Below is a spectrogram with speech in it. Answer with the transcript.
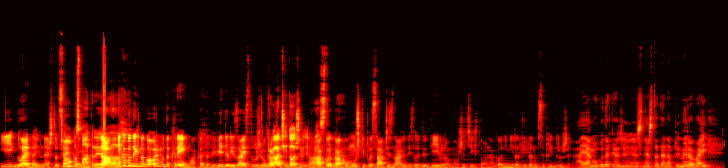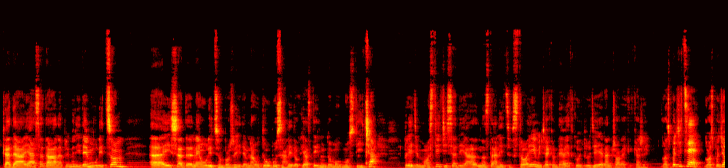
i gledaju, nešto čekaju. Samo posmatraju, Da, da. nikako da ih nagovorimo da krenu, a kada bi videli zaista uživo kako... Drugačiji doživlje Tako prosto. je, kako muški plesači znaju da izgledaju divno, možda će ih to onako animirati da nam se pridruže. A ja mogu da kažem još nešto, da na primjer ovaj, kada ja sada na primjer idem ulicom, e, i sad ne ulicom, bože, idem na autobus, ali dok ja stignem do mog mostića, pređem mostić i sad ja na stanicu stojim i čekam devetku i pruđe jedan čovek i kaže, gospođice, gospođo,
